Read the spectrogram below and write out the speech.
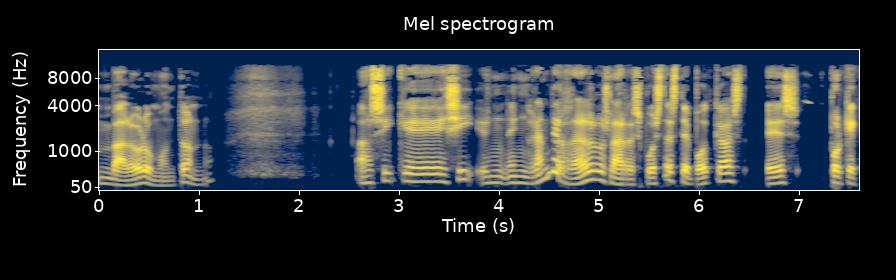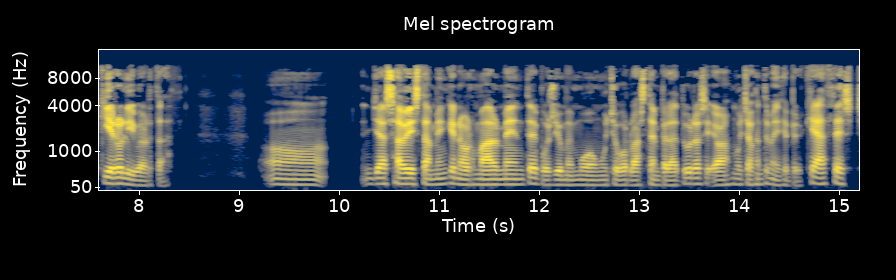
valoro un montón, ¿no? Así que sí, en, grandes rasgos la respuesta a este podcast es porque quiero libertad. Uh, ya sabéis también que normalmente pues yo me muevo mucho por las temperaturas y ahora mucha gente me dice, pero ¿qué haces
